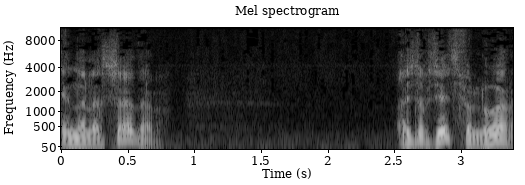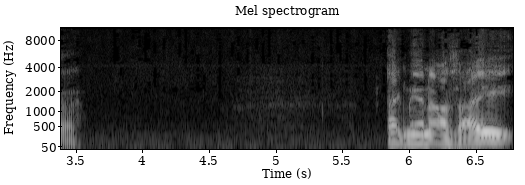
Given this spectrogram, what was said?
en hulle sidder. Hy's nog steeds verlore. Ek meen as hy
